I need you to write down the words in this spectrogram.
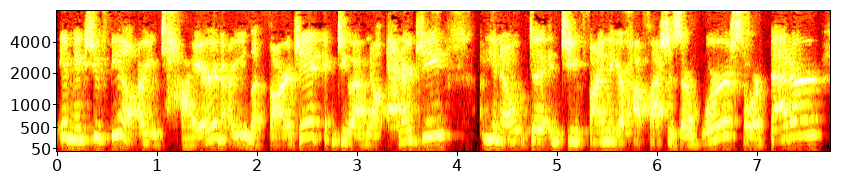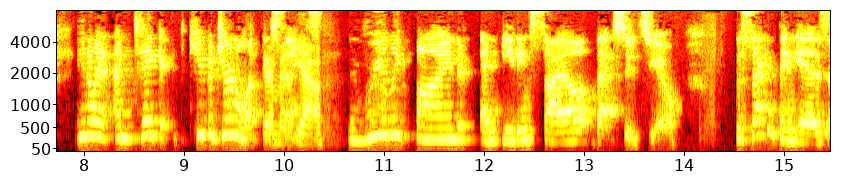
it makes you feel. Are you tired? Are you lethargic? Do you have no energy? You know, do, do you find that your hot flashes are worse or better? You know, and, and take keep a journal of these things. Yeah. And really find an eating style that suits you. The second thing is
